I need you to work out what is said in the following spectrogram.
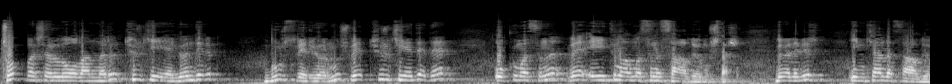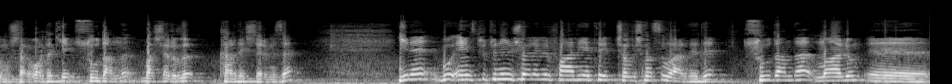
çok başarılı olanları Türkiye'ye gönderip burs veriyormuş ve Türkiye'de de okumasını ve eğitim almasını sağlıyormuşlar. Böyle bir imkan da sağlıyormuşlar oradaki Sudanlı başarılı kardeşlerimize. Yine bu enstitünün şöyle bir faaliyeti çalışması var dedi. Sudan'da malum e,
